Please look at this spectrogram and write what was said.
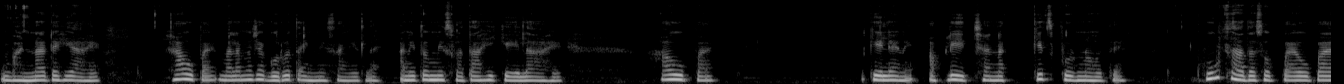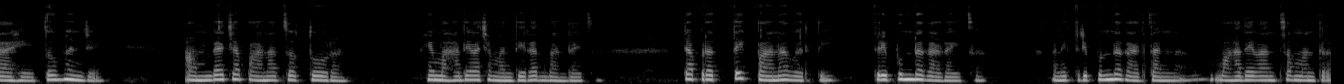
भन्नाटही आहे. हा उपाय मला माझ्या गुरुताईंनी सांगितला आहे आणि तो मी स्वतःही केला आहे. हा उपाय केल्याने आपली इच्छा नक्कीच पूर्ण होते. खूप साधा सोपा उपाय आहे तो म्हणजे आंब्याच्या पानाचं तोरण हे महादेवाच्या मंदिरात बांधायचं. त्या प्रत्येक पानावरती त्रिपुंड काढायचं आणि त्रिपुंड काढताना महादेवांचा मंत्र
